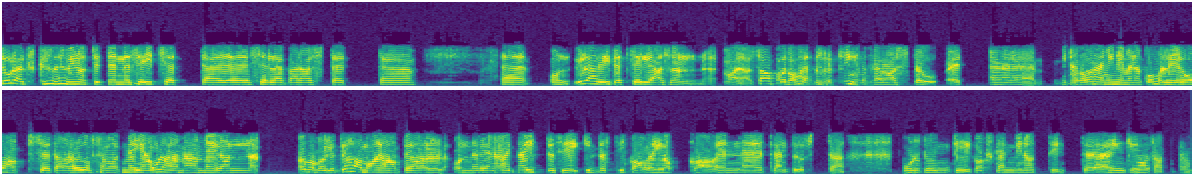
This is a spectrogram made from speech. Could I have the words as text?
tuleks kümme minutit enne seitset, äh, sellepärast et äh, äh, on üleriided seljas, on vaja saapad vahetada kingade vastu, et mida varem inimene kohale jõuab, seda rõõmsamad meie oleme, meil on väga palju teha maja peal, on erinevaid näitusi, kindlasti igav ei hakka enne etendust pool tundi, kakskümmend minutit ringi oodata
